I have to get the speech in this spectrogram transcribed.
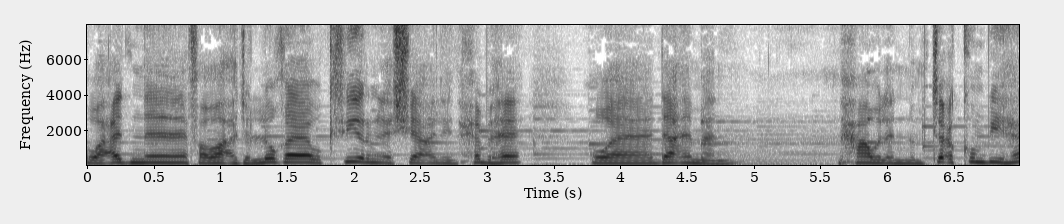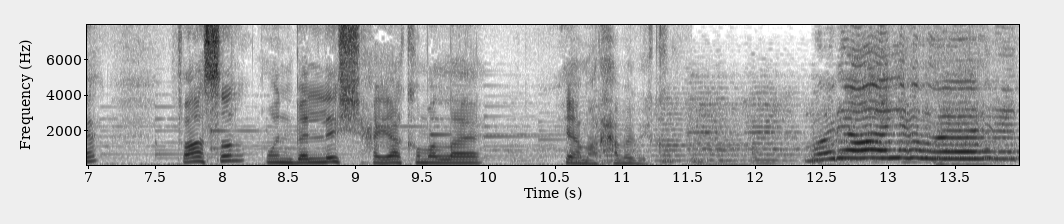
وعندنا فوائد اللغة وكثير من الأشياء اللي نحبها ودائما نحاول أن نمتعكم بها. فاصل ونبلش. حياكم الله. يا مرحبا بكم. مر على الورد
